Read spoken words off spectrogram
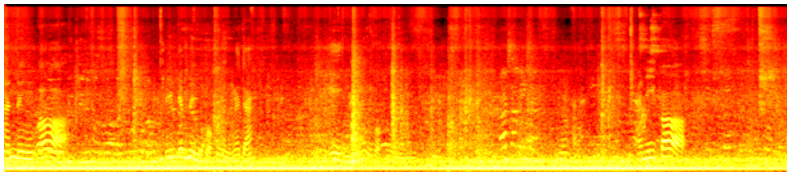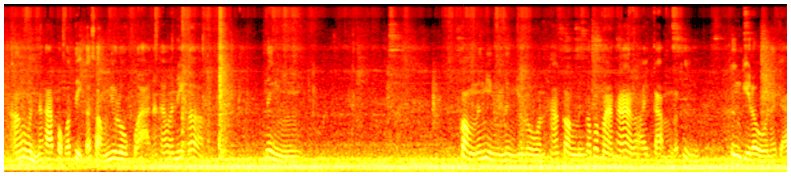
อันหนึ่ง ก็นี่จะหนึ่งบวกหนึ่งนะจ๊ะนี่เห็นไหมหนึ่งบวกหนึ่งนี่ค่ะอันนี้ก็องุ่นนะคะ ปกติก็สองยูโรกว่านะคะ วันนี้ก็หนึ่งกล่องหนึ่งอย่างหนึ่งยูโรนะคะกล่องหนึ่งก็ประมาณห้าร้อยกรัมก็คือครึ่งกิโลนะจ๊ะ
